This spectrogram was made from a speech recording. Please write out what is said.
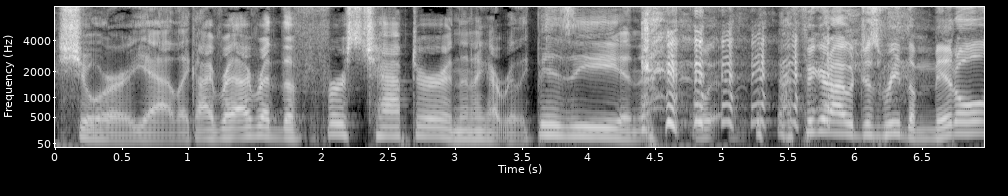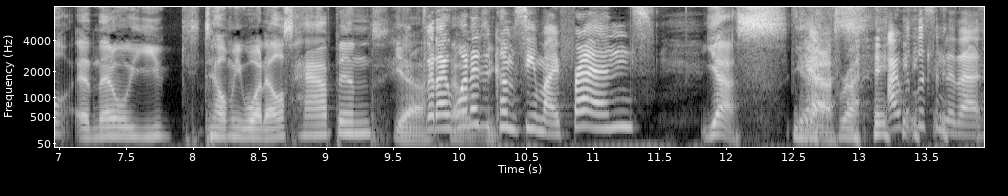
sure, yeah. Like I read, I read the first chapter, and then I got really busy, and Well, I figured I would just read the middle, and then will you tell me what else happened? Yeah, But I wanted would to be- come see my friends. Yes, yeah, yes, right. I would listen to that.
